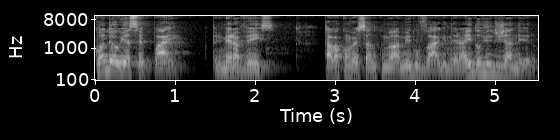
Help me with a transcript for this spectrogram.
Quando eu ia ser pai, primeira vez, tava conversando com meu amigo Wagner, aí do Rio de Janeiro.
